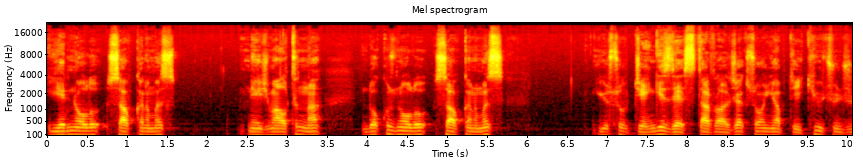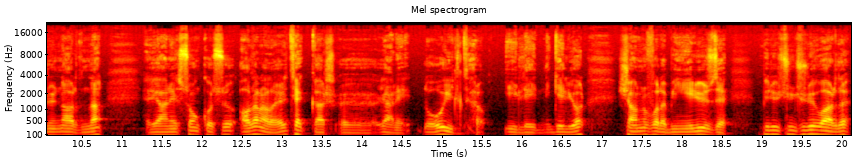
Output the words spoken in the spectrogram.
7 nolu safkanımız Necmi Altın'la 9 nolu safkanımız Yusuf Cengiz de start alacak. Son yaptığı 2 üçüncülüğün ardından e, yani son koşu Adanaları tekrar e, yani Doğu il, ile geliyor. Şanlıurfa'da 1700'de bir üçüncülüğü vardı.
